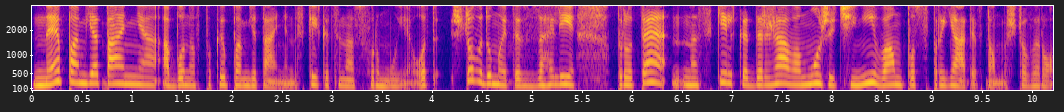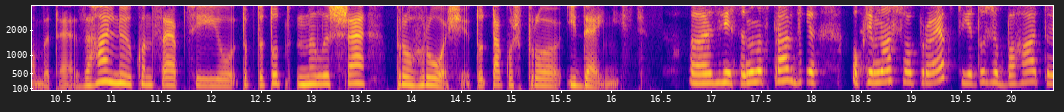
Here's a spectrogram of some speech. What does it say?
непам'ятання або навпаки пам'ятання, наскільки це нас формує. От що ви думаєте взагалі про те, наскільки держава може чи ні вам посприяти в тому, що ви робите, загальною концепцією? Тобто тут не лише про гроші, тут також про ідейність. Е, Звісно, ну насправді, окрім нашого проекту, є дуже багато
